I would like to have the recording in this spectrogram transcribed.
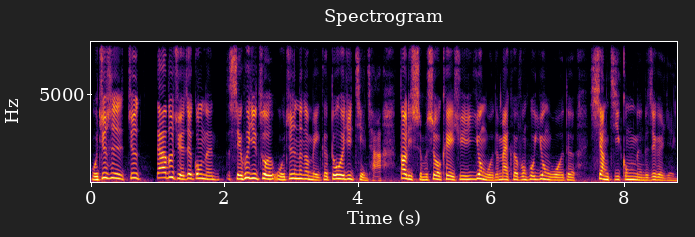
我就是就大家都觉得这个功能谁会去做？我就是那个每个都会去检查到底什么时候可以去用我的麦克风或用我的相机功能的这个人。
